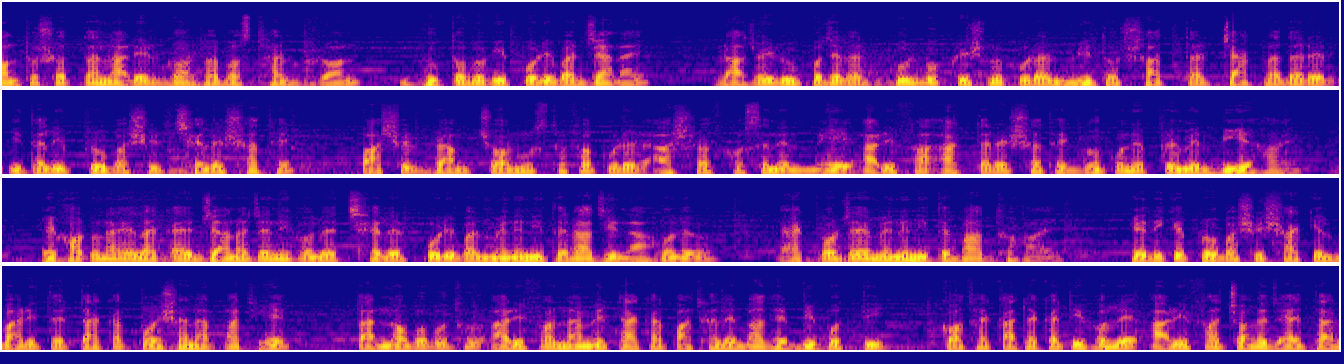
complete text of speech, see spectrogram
অন্তঃসত্ত্বা নারীর গর্ভাবস্থার ভ্রণ ভুক্তভোগী পরিবার জানায়। রাজৈর উপজেলার পূর্ব কৃষ্ণপুরার মৃত সাত্তার চাকলাদারের ইতালি প্রবাসীর ছেলের সাথে পাশের গ্রাম চরমুস্তফাপুরের আশরাফ হোসেনের মেয়ে আরিফা আক্তারের সাথে গোপনে প্রেমের বিয়ে হয়। এ ঘটনা এলাকায় জানাজানি হলে ছেলের পরিবার মেনে নিতে রাজি না হলেও এক পর্যায়ে মেনে নিতে বাধ্য হয়। এদিকে প্রবাসী শাকিল বাড়িতে টাকা পয়সা না পাঠিয়ে তার নববধূ আরিফার নামে টাকা পাঠালে বাধে বিপত্তি, কথা কাটাকাটি হলে আরিফা চলে যায় তার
